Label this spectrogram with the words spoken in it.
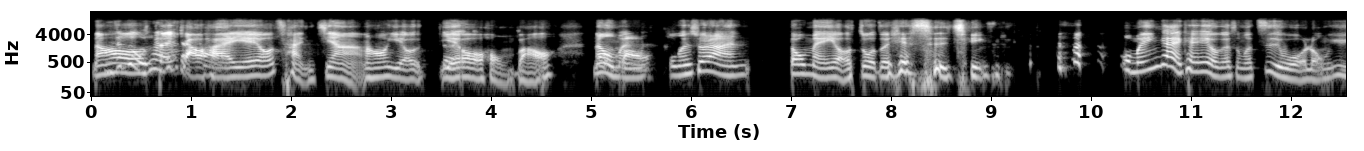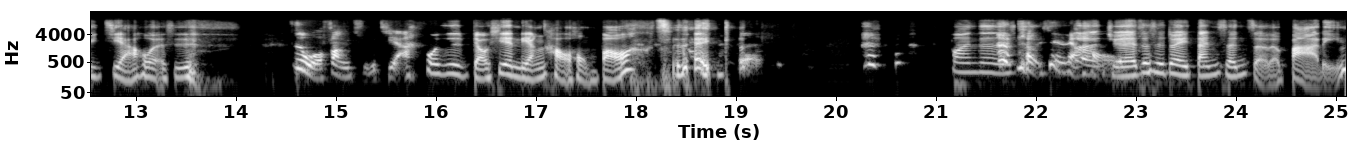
然后生小孩也有产假，然后也有也有红包。那我们我们虽然都没有做这些事情，我们应该也可以有个什么自我荣誉假，或者是 自我放逐假，或是表现良好红包 之类的。不然真的表现良好，觉得这是对单身者的霸凌。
